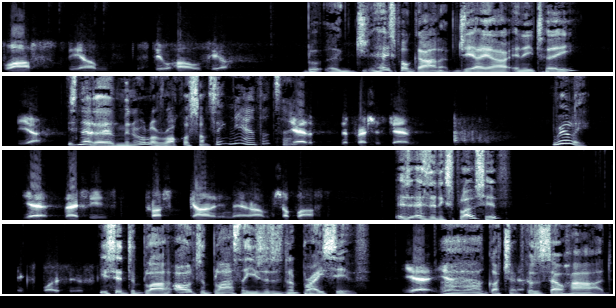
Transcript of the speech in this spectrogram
blast the um, steel hulls here. Bl- uh, G- How do you spell garnet? G-A-R-N-E-T? Yeah. Isn't that a mineral, a rock or something? Yeah, I thought so. Yeah, the, the precious gem. Really? Yeah, they actually use crushed garnet in their um, shop blast. As, as an explosive? Explosive. You said to blast. Oh, to blast, they use it as an abrasive. Yeah, yeah. ah, gotcha, because it's so hard.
